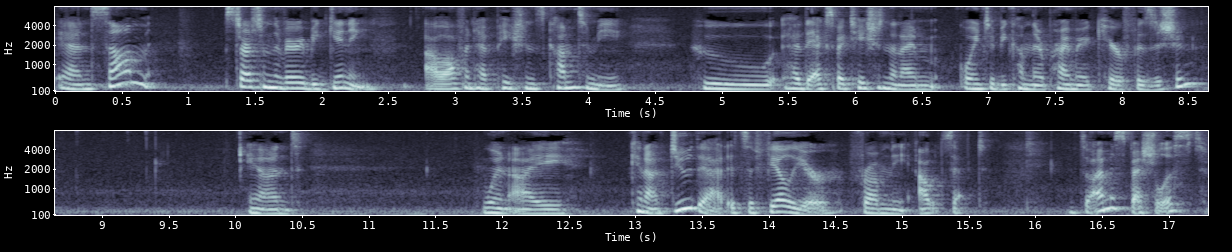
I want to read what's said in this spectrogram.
and some starts from the very beginning. I'll often have patients come to me who have the expectation that I'm going to become their primary care physician. And when I cannot do that, it's a failure from the outset. And so I'm a specialist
